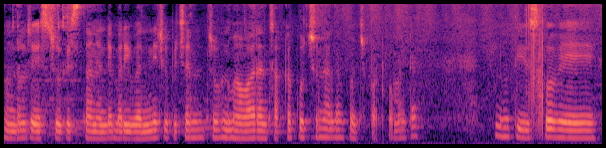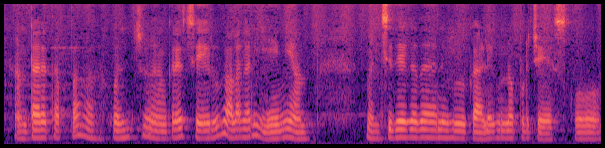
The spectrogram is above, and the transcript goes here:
ఉండలు చేసి చూపిస్తానండి. మరి ఇవన్నీ చూపించాను. చూడండి మా వారు అని చక్కగా కూర్చున్నారు కదా కొంచెం పట్టుకోమంటే. నువ్వు తీసుకోవే అంటారే తప్ప కొంచెం ఎంకరేజ్ చేయరు. అలాగని ఏమీ అన్ మంచిదే కదా నువ్వు ఖాళీగా ఉన్నప్పుడు చేసుకో.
